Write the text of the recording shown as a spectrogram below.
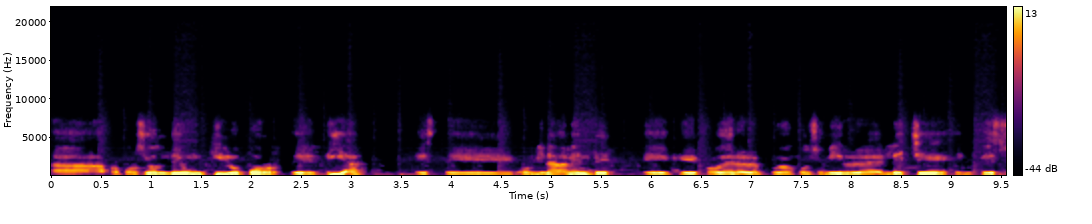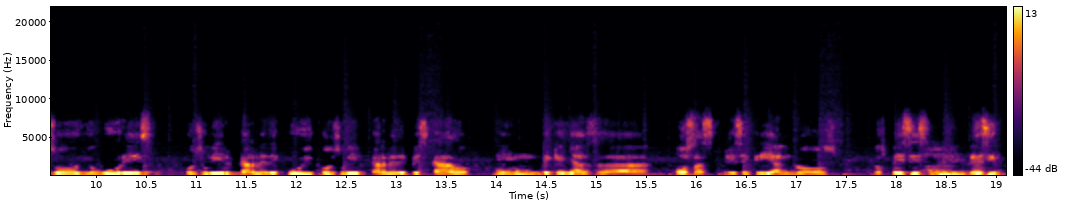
a, proporción de un kilo por eh, día este, combinadamente, eh, que poder eh, consumir leche, en queso, yogures, consumir carne de cuy, consumir carne de pescado en pequeñas uh, pozas que se crían los, los peces. Es decir,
